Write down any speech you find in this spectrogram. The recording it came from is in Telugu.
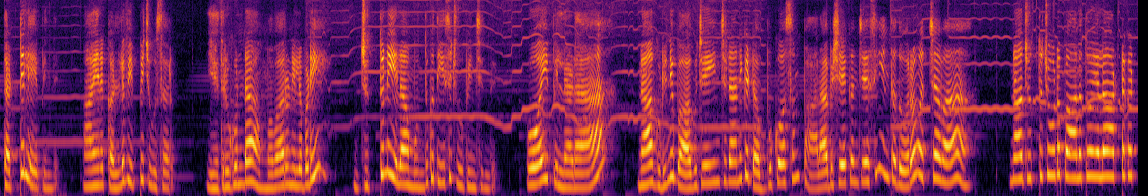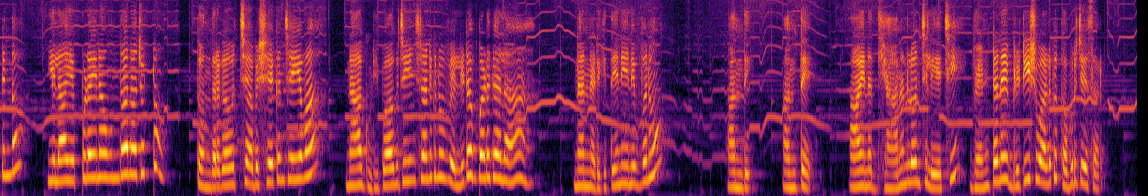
తట్టి లేపింది. ఆయన కళ్ళు విప్పి చూశారు. ఎదురుగుండా అమ్మవారు నిలబడి జుత్తుని ఇలా ముందుకు తీసి చూపించింది. ఓయ్ పిల్లాడా! నా గుడిని బాగు చేయించడానికి డబ్బు కోసం పాలాభిషేకం చేసి ఇంత దూరం వచ్చావా? నా జుట్టు చూడ పాలతో ఎలా అట్టగట్టిందో. ఇలా ఎప్పుడైనా ఉందా నా జుట్టు? తొందరగా వచ్చి అభిషేకం చేయవా? నా గుడి బాగు చేయించడానికి నువ్వు వెళ్ళి డబ్బు అడగాలా? నన్ను అడిగితే నేనివ్వను? అంది. అంతే. ఆయన ధ్యానంలోంచి లేచి వెంటనే బ్రిటిష్ వాళ్ళకు కబురు చేశారు.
